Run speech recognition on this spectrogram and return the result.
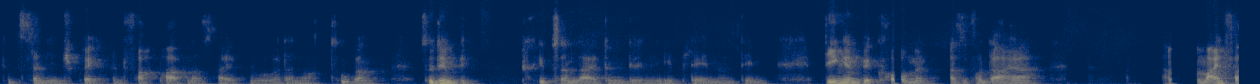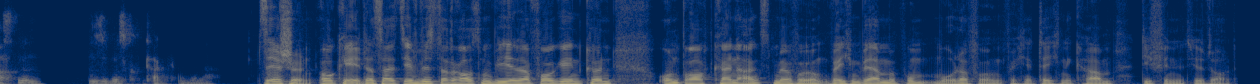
gibt es dann die entsprechenden Fachpartnerseiten, wo wir dann auch Zugang zu den Betriebsanleitungen, den E-Plänen und den Dingen bekommen. Also von daher am einfachsten ist es über das Kontaktformular. Sehr schön. Okay, das heißt, ihr wisst da draußen, wie ihr da vorgehen könnt und braucht keine Angst mehr vor irgendwelchen Wärmepumpen oder vor irgendwelche Technik haben. Die findet ihr dort.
